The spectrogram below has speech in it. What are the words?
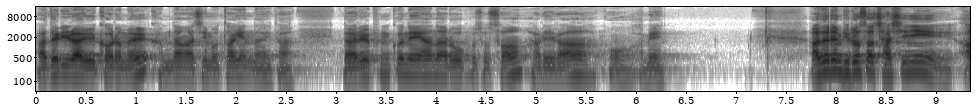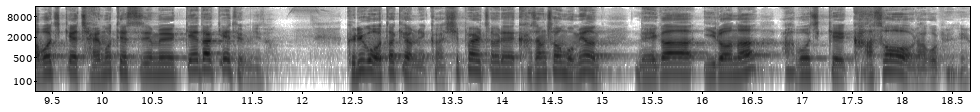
아들이라 일컬음을 감당하지 못하겠나이다. 나를 품꾼의 하나로 보소서 하리라 하고 아멘. 아들은 비로소 자신이 아버지께 잘못했음을 깨닫게 됩니다. 그리고 어떻게 합니까? 18절에 가장 처음 보면 내가 일어나 아버지께 가서라고 표현해요.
